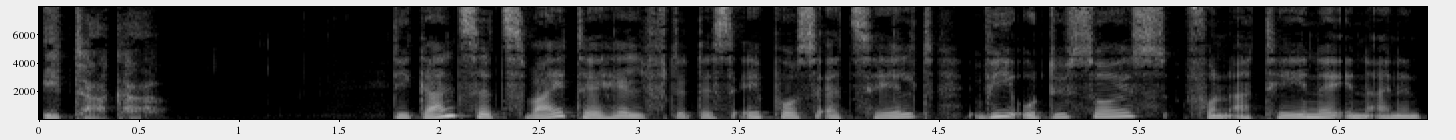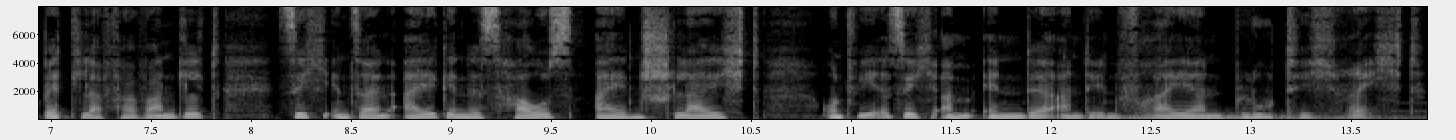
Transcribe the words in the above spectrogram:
Ithaka. Die ganze zweite Hälfte des Epos erzählt, wie Odysseus, von Athene in einen Bettler verwandelt, sich in sein eigenes Haus einschleicht und wie er sich am Ende an den Freiern blutig rächt.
